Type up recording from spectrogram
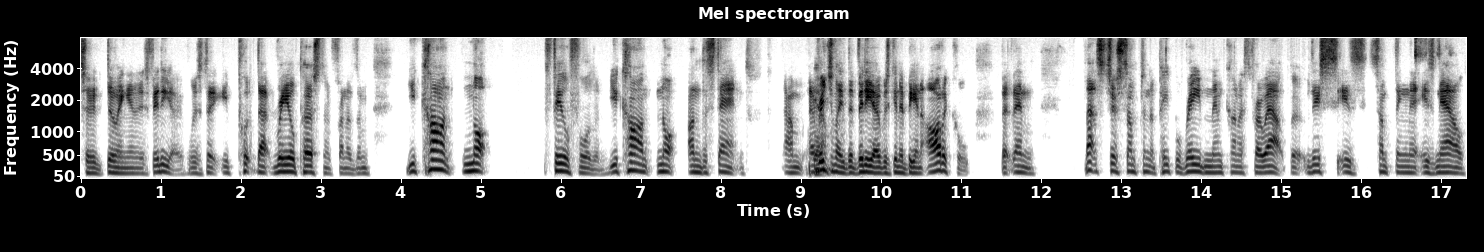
to doing in this video was that you put that real person in front of them. You can't not feel for them. You can't not understand. Um, yeah. Originally, the video was going to be an article, but then that's just something that people read and then kind of throw out. But this is something that is now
